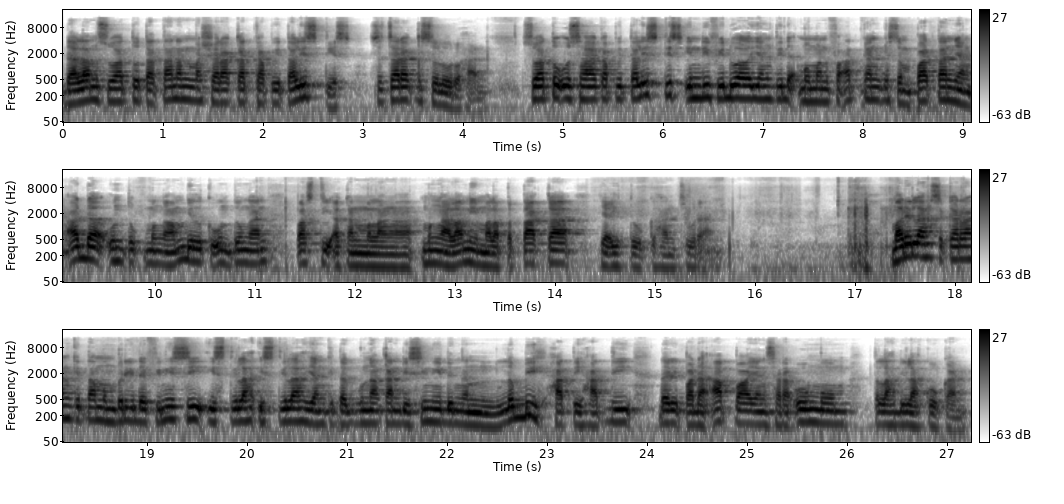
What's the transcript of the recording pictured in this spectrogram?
dalam suatu tatanan masyarakat kapitalistis secara keseluruhan. Suatu usaha kapitalistis individual yang tidak memanfaatkan kesempatan yang ada untuk mengambil keuntungan pasti akan mengalami malapetaka, yaitu kehancuran. Marilah sekarang kita memberi definisi istilah-istilah yang kita gunakan di sini dengan lebih hati-hati daripada apa yang secara umum telah dilakukan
